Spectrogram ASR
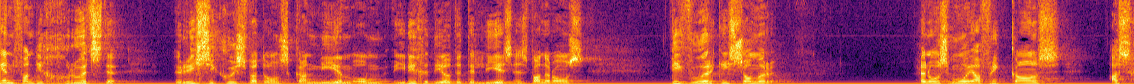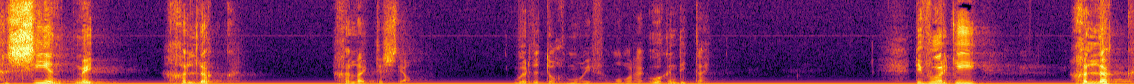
een van die grootste risiko's wat ons kan neem om hierdie gedeelte te lees is wanneer ons die woordjie sommer in ons mooi Afrikaans as geseend met geluk gelyk te stel. Hoor dit tog mooi vanmôre ook in die tyd. Die woordjie geluk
